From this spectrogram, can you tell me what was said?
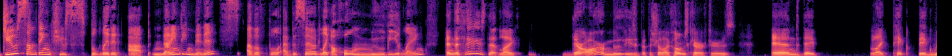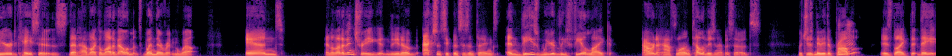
do something to split it up. 90 minutes of a full episode, like a whole movie length. And the thing is that like there are movies about the Sherlock Holmes characters, and they like pick big weird cases that have like a lot of elements when they're written well, and and a lot of intrigue and you know action sequences and things. And these weirdly feel like hour and a half long television episodes, which is maybe the mm-hmm. problem. Is like they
